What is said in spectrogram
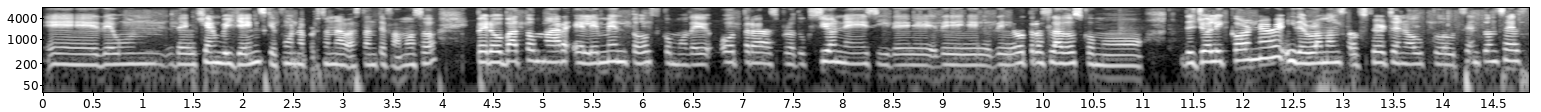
eh, de, un, de Henry James, que fue una persona bastante famoso, pero va a tomar elementos como de otras producciones y de, de, de otros lados como The Jolly Corner y The Romance of Certain Old Clothes. Entonces,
